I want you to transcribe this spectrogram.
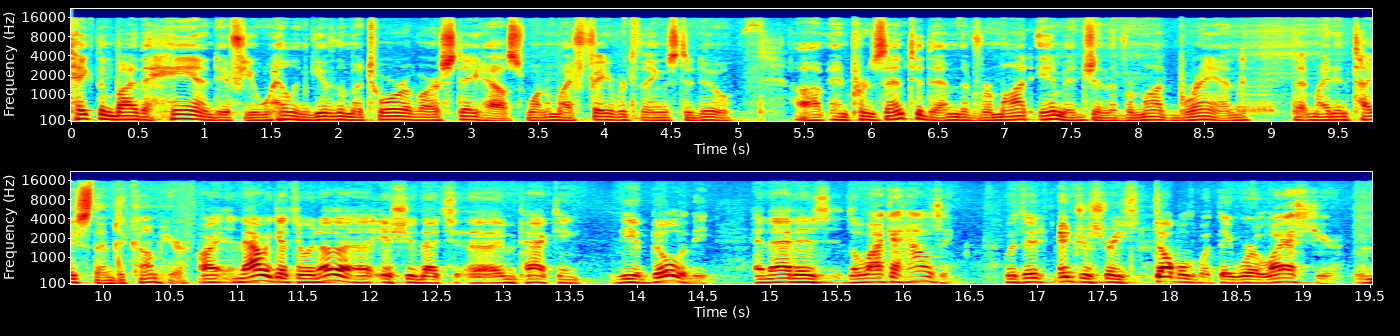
take them by the hand, if you will, and give them a tour of our State House, one of my favorite things to do, uh, and present to them the Vermont image and the Vermont brand that might entice them to come here. All right, and now we get to another uh, issue that's uh, impacting the ability, and that is the lack of housing. With the interest rates doubled what they were last year, M-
